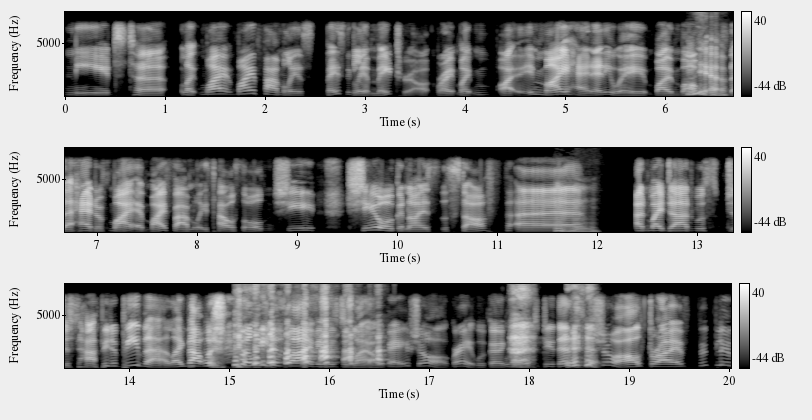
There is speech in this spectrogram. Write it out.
need to like my my family is basically a matriarch, right? My I, in my head anyway, my mom Yeah. was the head of my my family's household, and she she organized the stuff. Uh, Mhm. and my dad was just happy to be there. Like that was really his vibe. He was just like, okay, sure, great, we're going here to do this. Sure, I'll drive. Bloop, bloop.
